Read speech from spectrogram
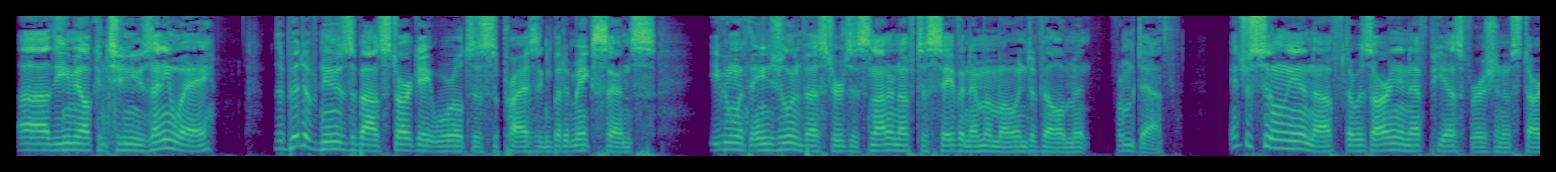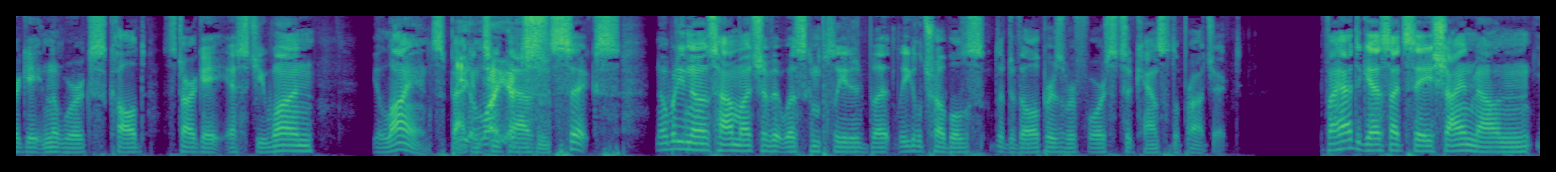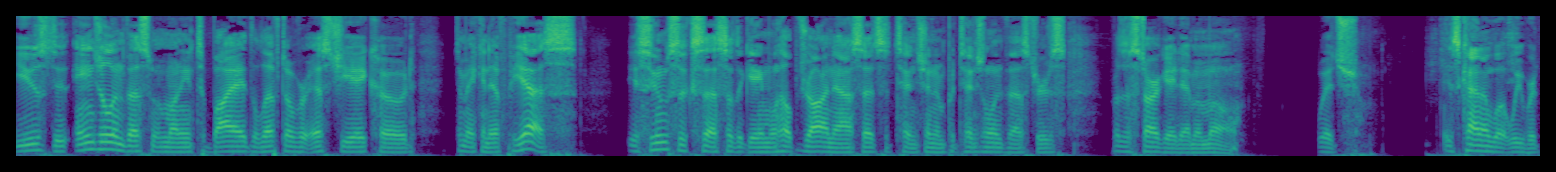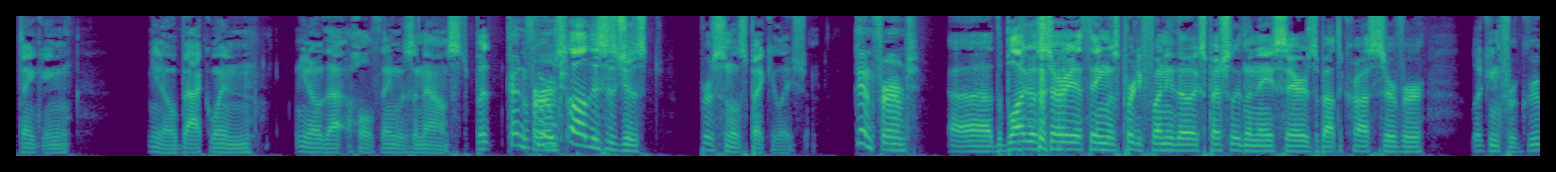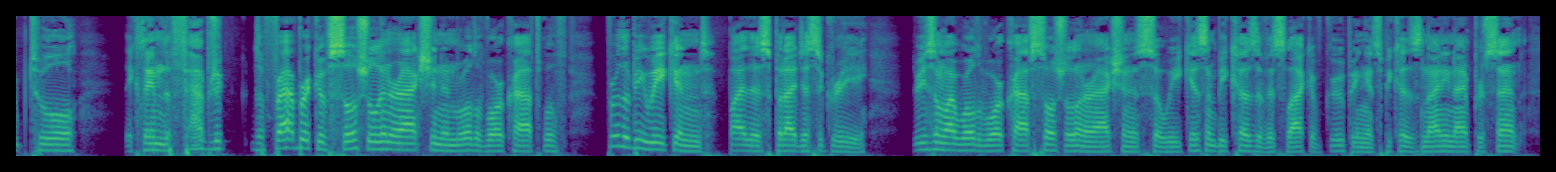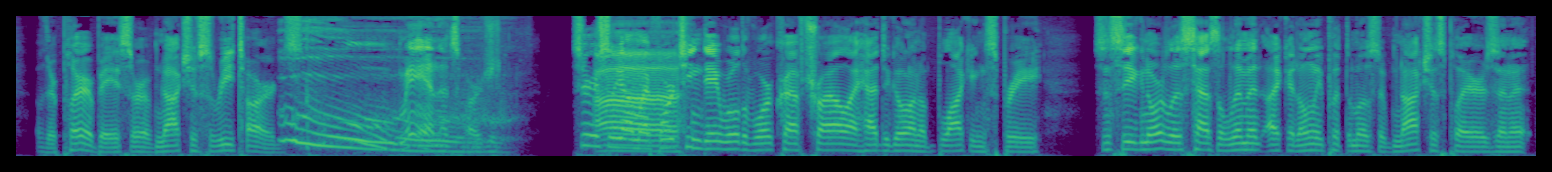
Uh, the email continues. Anyway, the bit of news about Stargate Worlds is surprising, but it makes sense. Even with angel investors, it's not enough to save an MMO in development from death. Interestingly enough, there was already an FPS version of Stargate in the works called Stargate SG-1, The Alliance, back The in Alliance. 2006. Nobody knows how much of it was completed, but legal troubles, the developers were forced to cancel the project. If I had to guess, I'd say Cheyenne Mountain used angel investment money to buy the leftover SGA code to make an FPS. The assumed success of the game will help draw in assets, attention, and potential investors for the Stargate MMO, which is kind of what we were thinking, you know, back when, you know, that whole thing was announced. But Confirmed. course, all this is just personal speculation. Confirmed. Uh, the Blogosteria thing was pretty funny, though, especially the naysayers about the cross server looking for group tool. They claim the fabric, the fabric of social interaction in World of Warcraft will f- further be weakened by this, but I disagree. The reason why World of Warcraft's social interaction is so weak isn't because of its lack of grouping, it's because 99% of their player base are obnoxious retards. Ooh, man, that's harsh. Seriously, on my Uh. 14 day World of Warcraft trial, I had to go on a blocking spree. Since the ignore list has a limit, I could only put the most obnoxious players in it,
